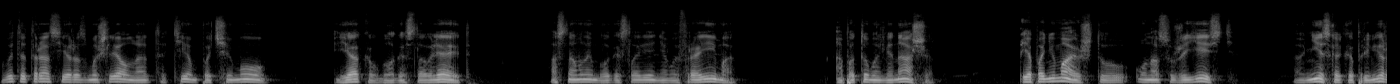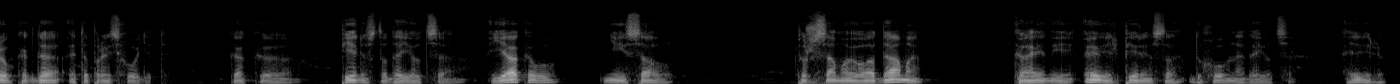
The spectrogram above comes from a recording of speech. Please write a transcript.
в этот раз я размышлял над тем, почему Яков благословляет основным благословением Ифраима, а потом и Минаша, я понимаю, что у нас уже есть несколько примеров, когда это происходит. Как э, первенство дается Якову, не Исаву. То же самое у Адама, Каин и Эвель, первенство духовное дается Эвелю.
